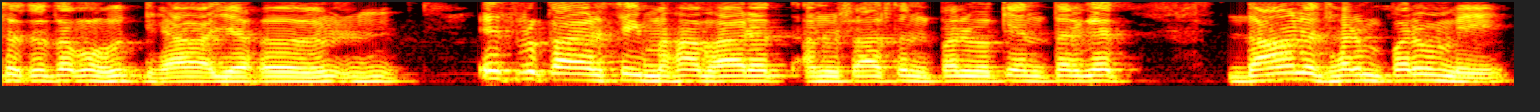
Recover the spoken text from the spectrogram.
शतमोध्याय इस प्रकार से महाभारत अनुशासन पर्व के अंतर्गत दान धर्म पर्व में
